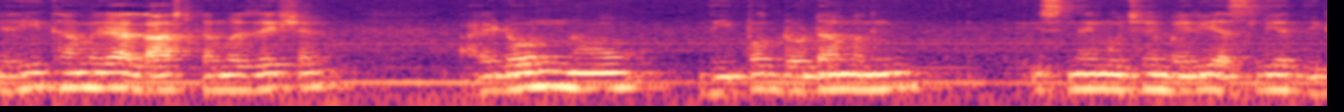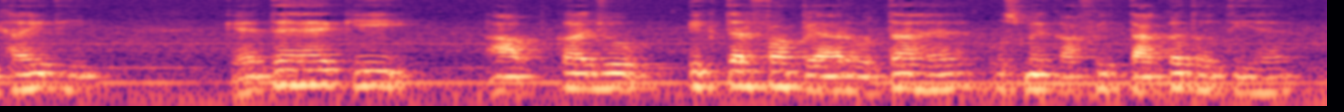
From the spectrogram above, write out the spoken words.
यही था मेरा last conversation I don't know Deepak Dodamani इसने मुझे मेरी असलियत दिखाई थी। कहते हैं कि आपका जो एक तरफा प्यार होता है, उसमें काफ़ी ताकत होती है।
